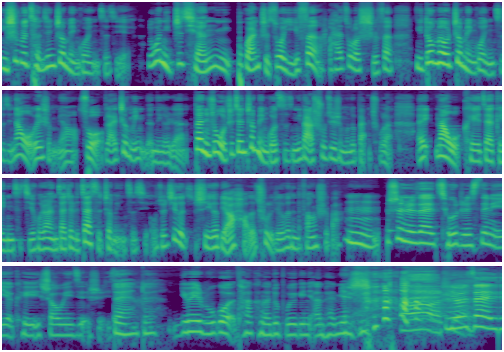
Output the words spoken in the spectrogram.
你是不是曾经证明过你自己？如果你之前你不管只做一份，还做了十份，你都没有证明过你自己，那我为什么要做来证明你的那个人？但你说我之前证明过自己，你把数据什么都摆出来，哎，那我可以再给你一次机会，让你在这里再次证明自己。我觉得这个是一个比较好的处理这个问题的方式吧。嗯，甚至在求职信里也可以稍微解释一下。对对，因为如果他可能就不会给你安排面试，你就在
